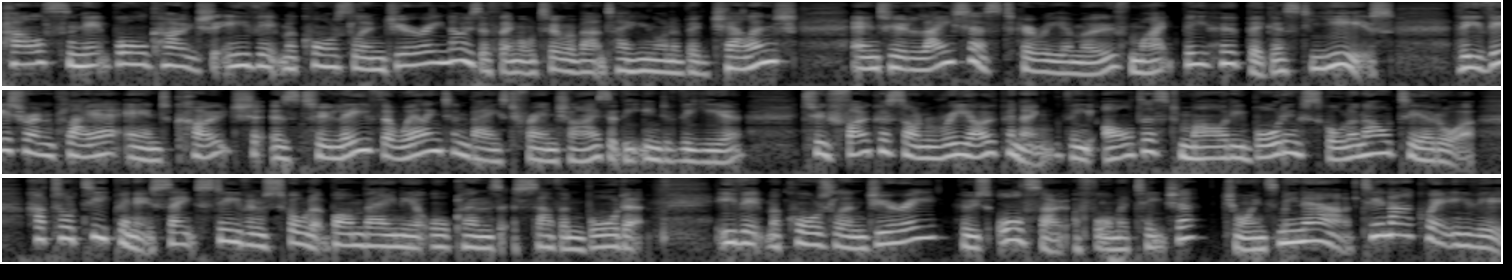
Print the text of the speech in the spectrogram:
Pulse netball coach Yvette McCausland Durie knows a thing or two about taking on a big challenge, and her latest career move might be her biggest yet. The veteran player and coach is to leave the Wellington based franchise at the end of the year to focus on reopening the oldest Maori boarding school in Aotearoa, Hato Tīpene St Stephen's School at Bombay near Auckland's southern border. Yvette McCausland Durie, who's also a former teacher, joins me now. Tēnā koe, Yvette.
